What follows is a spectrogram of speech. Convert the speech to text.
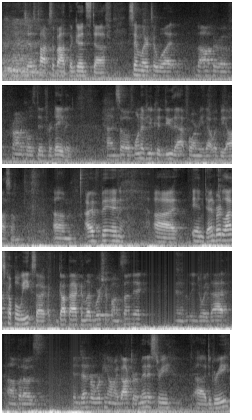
and just talks about the good stuff, similar to what the author of Chronicles did for David. And so, if one of you could do that for me, that would be awesome. Um, I've been uh, in Denver the last couple weeks. I got back and led worship on Sunday and really enjoyed that. Um, but I was in Denver working on my doctor of ministry uh, degree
